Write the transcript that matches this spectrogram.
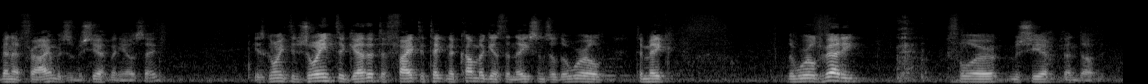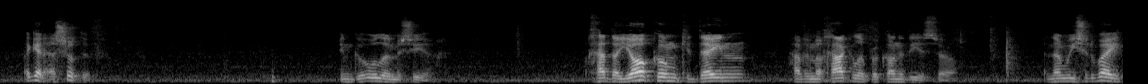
ben Ephraim, which is Mashiach ben Yosef, is going to join together to fight to take Nakam against the nations of the world to make the world ready for Mashiach ben David. Again, a shutif in Geula Mashiach. Chadayokum kidein have a mechakel Yisrael. And then we should wait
